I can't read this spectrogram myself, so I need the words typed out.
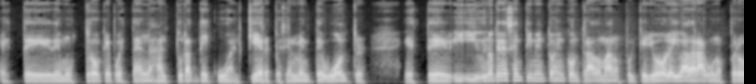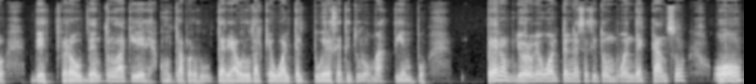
este, demostró que puede estar en las alturas de cualquiera, especialmente Walter. Este, y, uno tiene sentimientos encontrados, manos, porque yo le iba a Dragunov, pero, pero dentro de aquí decía contra, pero estaría brutal que Walter tuviera ese título más tiempo. Pero yo creo que Walter necesita un buen descanso o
